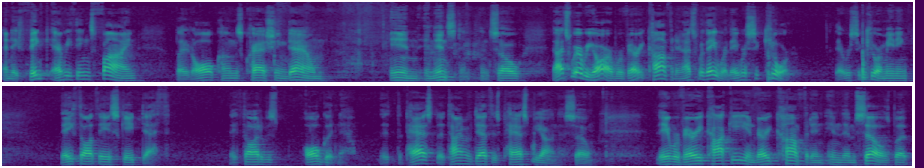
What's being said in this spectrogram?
And they think everything's fine but it all comes crashing down in an instant. And so that's where we are. We're very confident. That's where they were. They were secure. They were secure, meaning they thought they escaped death. They thought it was all good now. The past, the time of death is past beyond us. So they were very cocky and very confident in themselves, but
